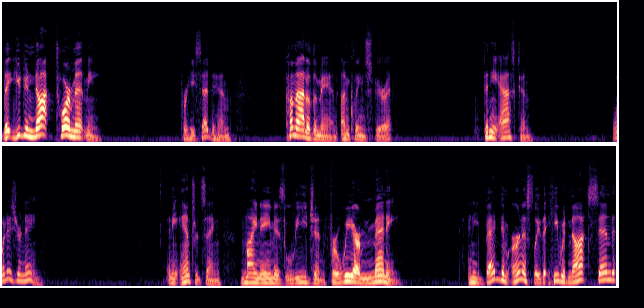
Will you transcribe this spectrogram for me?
that you do not torment me. For he said to him, Come out of the man, unclean spirit. Then he asked him, What is your name? And he answered, saying, My name is Legion, for we are many. And he begged him earnestly that he would not send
